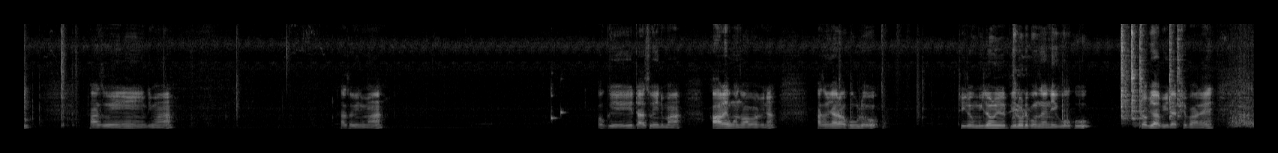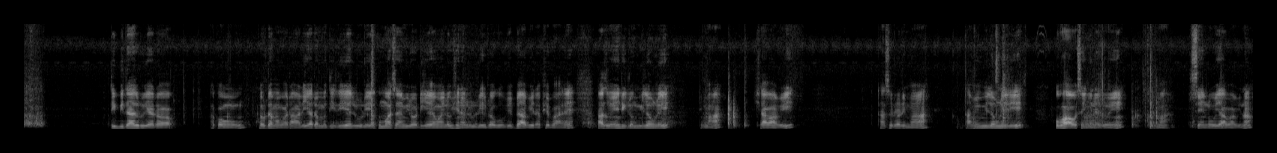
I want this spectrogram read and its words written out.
ဒါဆိုရင်ဒီမှာ ဒါဆိုရင်ဒီမှာ okay ဒါဆိုရင်ဒီမှာအားလည်းဝင်သွားပါပြီနော်ဒါဆိုရင်တော့အခုလို့ဒီလိုမီလုံးလေးပြေလို့တဲ့ပုံစံလေးကိုအခုကြောပြပေးတာဖြစ်ပါတယ်တိပိသားလူတွေကတော့အကုန်လောက်တက်မှာပါဒါတွေကတော့မတိသေးတဲ့လူတွေအခုမှဆန်ပြီးတော့ DIY လုပ်ရှင်တဲ့လူတွေအတွက်ကိုပြပြပေးတာဖြစ်ပါတယ်ဒါဆိုရင်ဒီလိုမီလုံးလေးဒီမှာရပါပြီဒါဆိုတော့ဒီမှာဒါမီမီလုံးလေးတွေဟိုဘအောင်ဆင်နေတယ်ဆိုရင်ဒီမှာဆင်လို့ရပါပြီနော်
